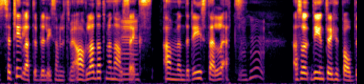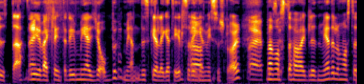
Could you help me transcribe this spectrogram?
ser till att det blir liksom lite mer avladdat med analsex använder det istället. Mhm. Alltså det är ju inte riktigt bara att byta. Det är Nej. ju verkligen inte. Det är mer jobb. Men det ska jag lägga till så Ja. ingen missförstår. Nej, Man måste ha glidmedel och måste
